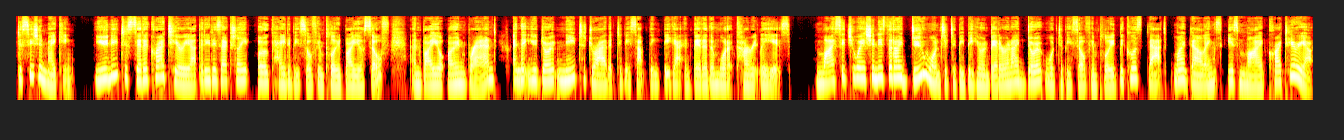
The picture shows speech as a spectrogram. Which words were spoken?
decision making. You need to set a criteria that it is actually okay to be self-employed by yourself and by your own brand and that you don't need to drive it to be something bigger and better than what it currently is. My situation is that I do want it to be bigger and better and I don't want to be self-employed because that, my darlings, is my criteria.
